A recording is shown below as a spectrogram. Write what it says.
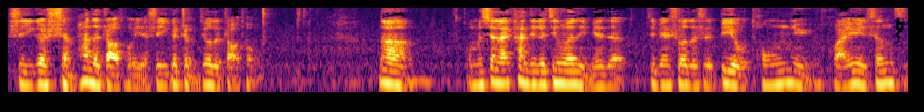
是一个审判的兆头，也是一个拯救的兆头。那我们先来看这个经文里面的，这边说的是必有童女怀孕生子。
